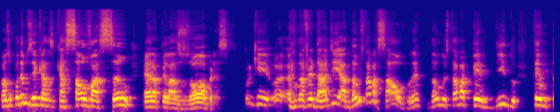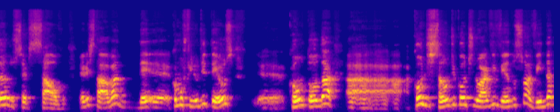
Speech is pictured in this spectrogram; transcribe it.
nós não podemos dizer que a, que a salvação era pelas obras. Porque, na verdade, Adão estava salvo, né? Adão não estava perdido tentando ser salvo. Ele estava, de, como filho de Deus, com toda a, a, a, condição de continuar vivendo sua vida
